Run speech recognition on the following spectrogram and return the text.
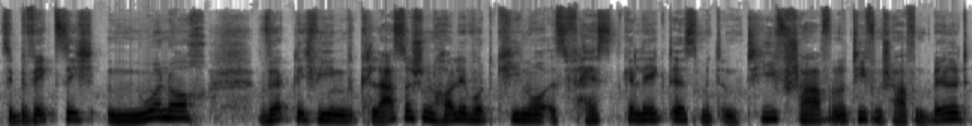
Sie bewegt sich nur noch wirklich wie im klassischen Hollywood-Kino es festgelegt ist, mit einem tiefscharfen, tiefenscharfen Bild,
